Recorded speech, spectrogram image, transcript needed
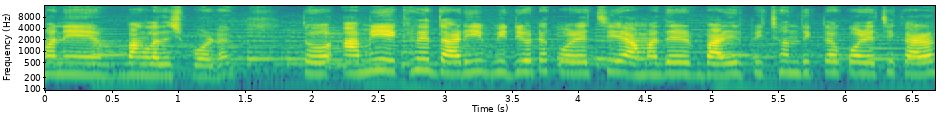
মানে বাংলাদেশ বর্ডার তো আমি এখানে দাঁড়িয়ে ভিডিওটা করেছি, আমাদের বাড়ির পিছন দিকটাও করেছি, কারণ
